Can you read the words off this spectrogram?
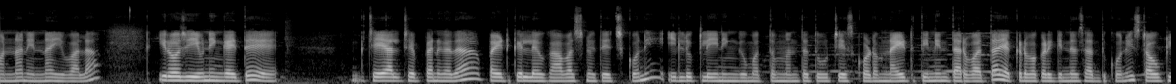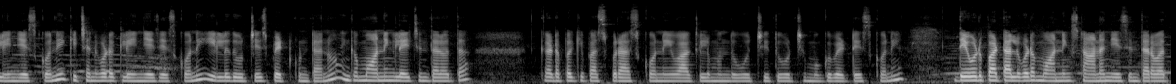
మొన్న నిన్న ఇవాళ. ఈరోజు ఈవినింగ్ అయితే చేయాలి చెప్పాను కదా బయటికి వెళ్ళేవి కావాల్సినవి తెచ్చుకొని ఇల్లు క్లీనింగ్ మొత్తం అంతా తూడ్ చేసుకోవడం నైట్ తినిన తర్వాత ఎక్కడొక్కడ గిన్నెలు సర్దుకొని స్టవ్ క్లీన్ చేసుకొని కిచెన్ కూడా క్లీన్ చేసేసుకొని ఇల్లు తూడ్చేసి పెట్టుకుంటాను. ఇంకా మార్నింగ్ లేచిన తర్వాత గడపకి పసుపు రాసుకొని వాకిలి ముందు ఊడ్చి తూడ్చి ముగ్గు పెట్టేసుకొని దేవుడి పట్టాలు కూడా మార్నింగ్ స్నానం చేసిన తర్వాత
